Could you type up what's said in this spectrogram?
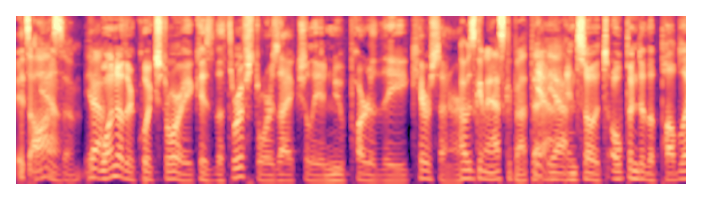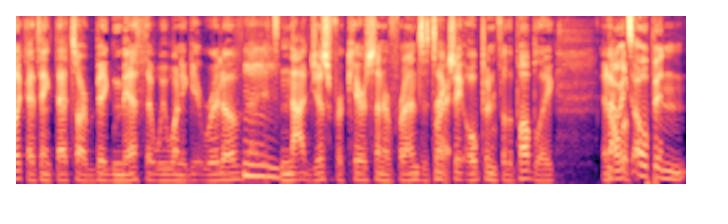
It's awesome. Yeah. One other quick story because the thrift store is actually a new part of the care center. I was going to ask about that. Yeah. And so it's open to the public. I think that's our big myth that we want to get rid of. That it's not just for care center friends. It's Right. actually open for the public. And no, it's the- open.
